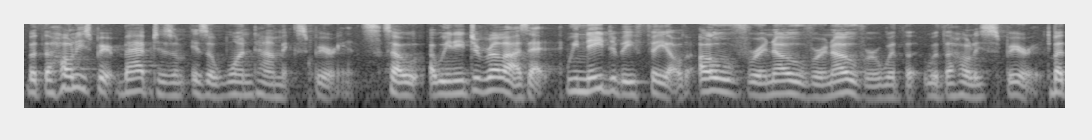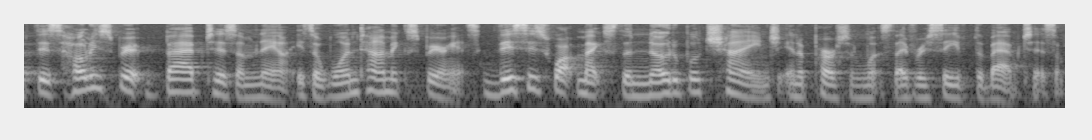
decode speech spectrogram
but the Holy Spirit baptism is a one time experience. So we need to realize that. We need to be filled over and over and over with the, with the Holy Spirit. But this Holy Spirit baptism now is a one time experience. This is what makes the notable change in a person once they've received the baptism.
